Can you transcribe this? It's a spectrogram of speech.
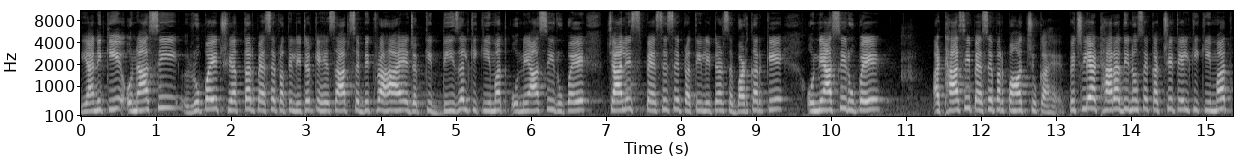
यानी कि उनासी रुपये छिहत्तर पैसे प्रति लीटर के हिसाब से बिक रहा है, जबकि डीजल की कीमत उन्यासी रुपये चालीस पैसे से प्रति लीटर से बढ़कर के उन्यासी रुपये अट्ठासी पैसे पर पहुँच चुका है। पिछले 18 दिनों से कच्चे तेल की कीमत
